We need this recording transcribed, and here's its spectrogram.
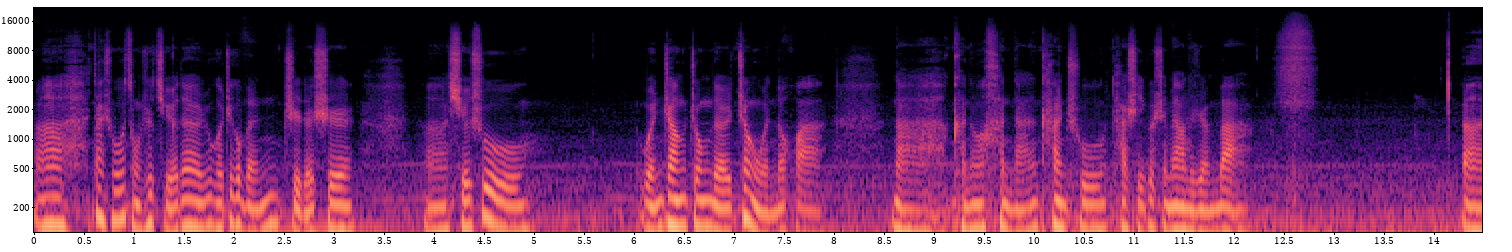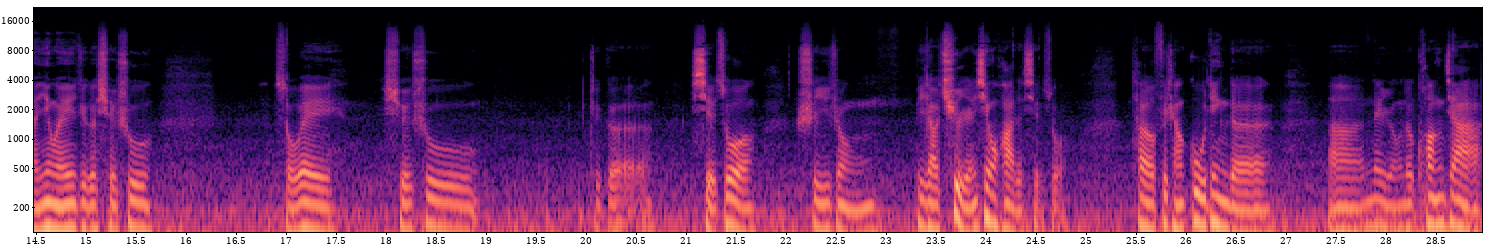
啊，但是我总是觉得，如果这个“文”指的是呃学术文章中的正文的话。那可能很难看出他是一个什么样的人吧，呃，因为这个学术，所谓学术这个写作是一种比较去人性化的写作，它有非常固定的啊内容的框架，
